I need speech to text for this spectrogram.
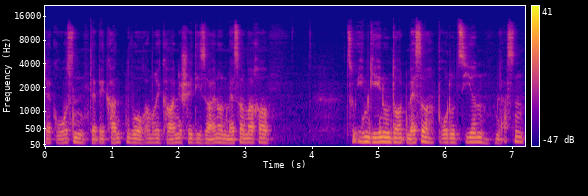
der großen, der bekannten, wo auch amerikanische Designer und Messermacher zu ihm gehen und dort Messer produzieren lassen.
